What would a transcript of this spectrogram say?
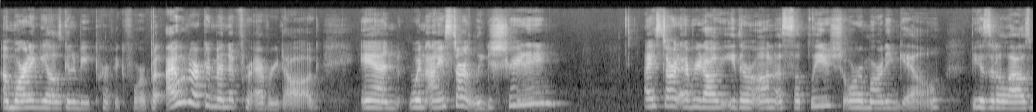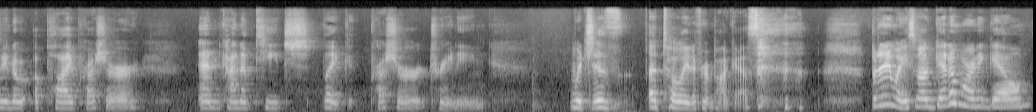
a martingale is going to be perfect for. But I would recommend it for every dog. And when I start leash training, I start every dog either on a slip leash or a martingale because it allows me to apply pressure and kind of teach like pressure training, which is a totally different podcast. but anyway, so I'd get a martingale.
